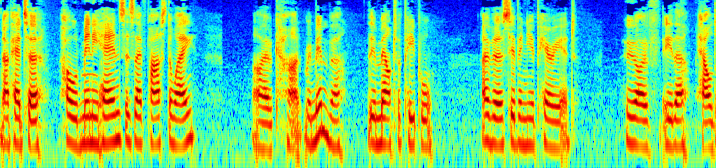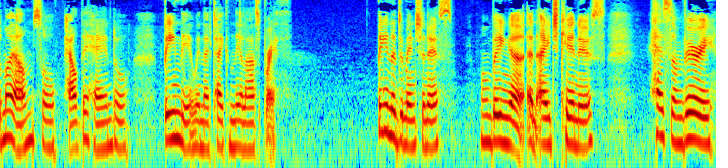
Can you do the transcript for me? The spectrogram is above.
I've had to hold many hands as they've passed away. I can't remember the amount of people over a seven year period who I've either held in my arms or held their hand or been there when they've taken their last breath being a dementia nurse or being a, an aged care nurse has some very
